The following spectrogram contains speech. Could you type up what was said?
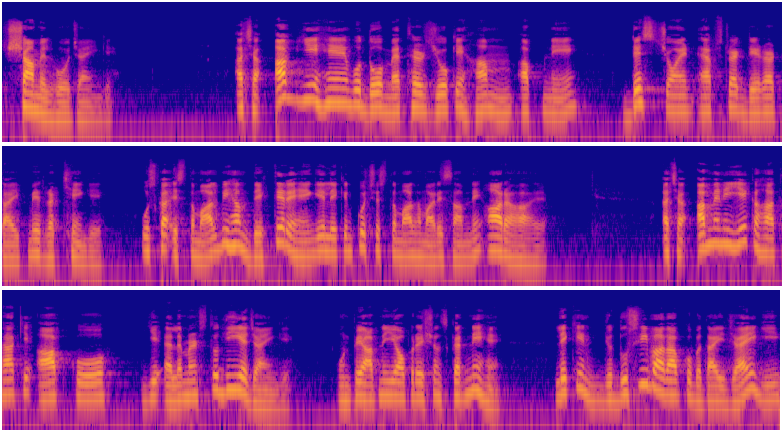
شامل ہو جائیں گے۔ اچھا اب یہ ہیں وہ دو میتھڈ جو کہ ہم اپنے ڈس جوائنٹ ایبسٹریکٹ ڈیٹا ٹائپ میں رکھیں گے۔ اس کا استعمال بھی ہم دیکھتے رہیں گے، لیکن کچھ استعمال ہمارے سامنے آ رہا ہے۔ اچھا اب میں نے یہ کہا تھا کہ آپ کو یہ ایلیمنٹس تو دیے جائیں گے۔ ان پہ آپ نے یہ آپریشن کرنے ہیں۔ لیکن جو دوسری بات آپ کو بتائی جائے گی،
